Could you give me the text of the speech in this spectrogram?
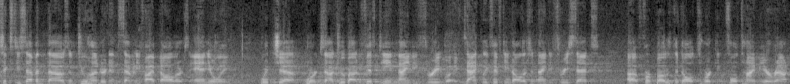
$67,275 annually, which uh, works out to about $15.93, well, exactly $15.93 uh, for both adults working full-time year-round.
